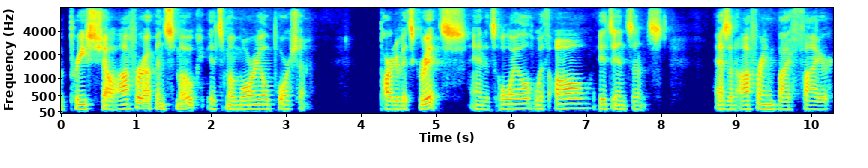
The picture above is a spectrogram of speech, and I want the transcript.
The priest shall offer up in smoke its memorial portion, part of its grits and its oil with all its incense as an offering by fire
